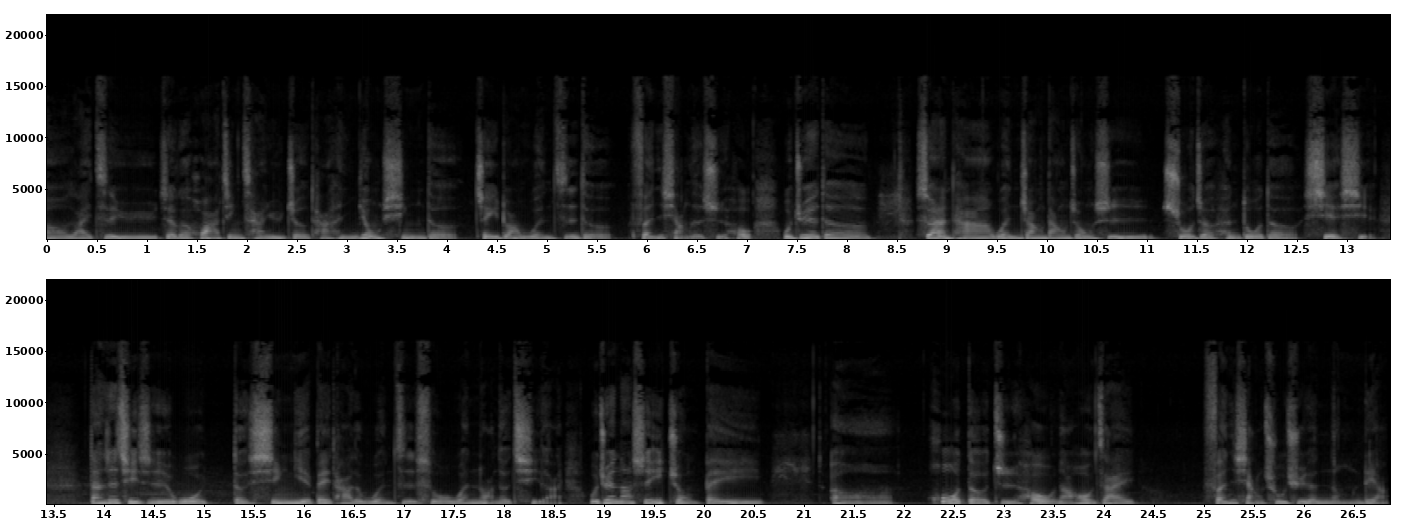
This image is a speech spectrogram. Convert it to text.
呃，来自于这个花精参与者，他很用心的这一段文字的分享的时候，我觉得虽然他文章当中是说着很多的谢谢，但是其实我的心也被他的文字所温暖了起来。我觉得那是一种被呃获得之后，然后再分享出去的能量。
